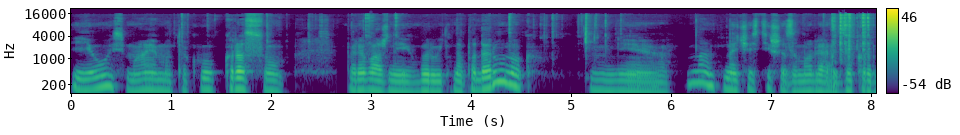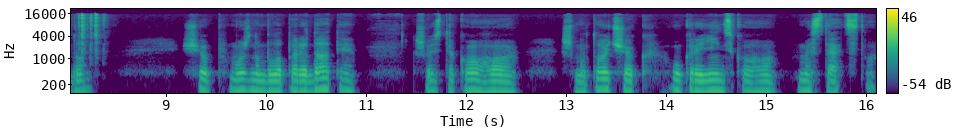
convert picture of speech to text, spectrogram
І ось маємо таку красу. Переважно їх беруть на подарунок. І, ну, найчастіше замовляють за кордон, щоб можна було передати щось такого шматочок українського мистецтва.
